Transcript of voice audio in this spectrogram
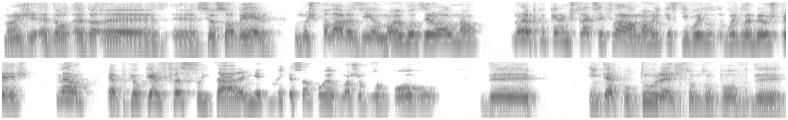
nós, uh, uh, se eu souber umas palavras em alemão, eu vou dizer ao alemão. Não é porque eu quero mostrar que sei falar alemão e que a seguir vou-lhe vou lamber os pés. Não, é porque eu quero facilitar a minha comunicação com ele. Nós somos um povo de interculturas, somos um povo de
